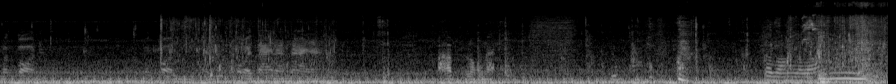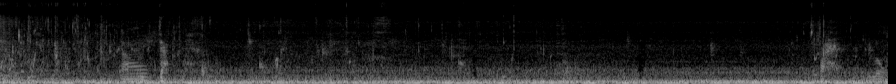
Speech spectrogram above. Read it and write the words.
เมื่อก่อนเมื่อก่อนเข้าไปใต้นั้นได้นะปั๊บลงได้ ระวังระวัง น้ำลึกจัดไปลง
